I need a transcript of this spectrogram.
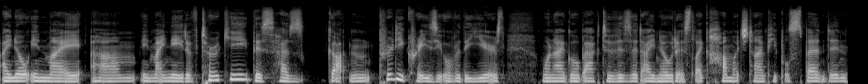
i know in my um, in my native turkey this has gotten pretty crazy over the years when i go back to visit i notice like how much time people spend in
